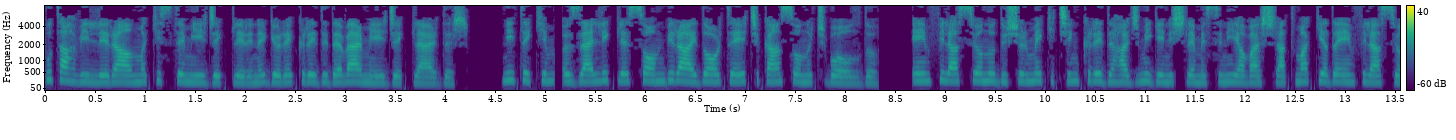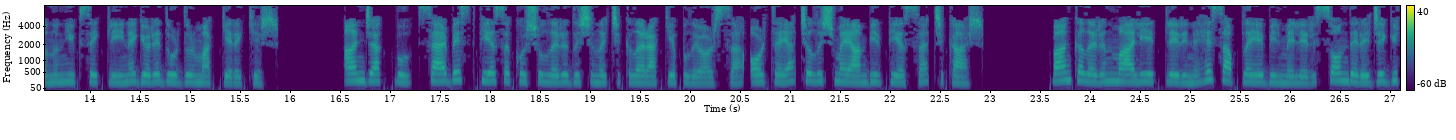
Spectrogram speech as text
Bu tahvilleri almak istemeyeceklerine göre kredi de vermeyeceklerdir. Nitekim, özellikle son bir ayda ortaya çıkan sonuç bu oldu. Enflasyonu düşürmek için kredi hacmi genişlemesini yavaşlatmak ya da enflasyonun yüksekliğine göre durdurmak gerekir. Ancak bu, serbest piyasa koşulları dışına çıkılarak yapılıyorsa, ortaya, çalışmayan bir piyasa, çıkar. Bankaların maliyetlerini hesaplayabilmeleri son derece güç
